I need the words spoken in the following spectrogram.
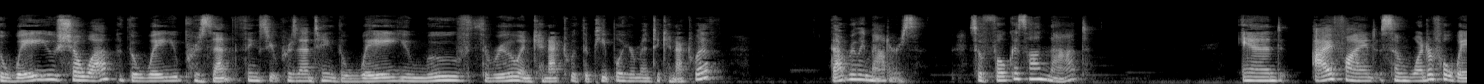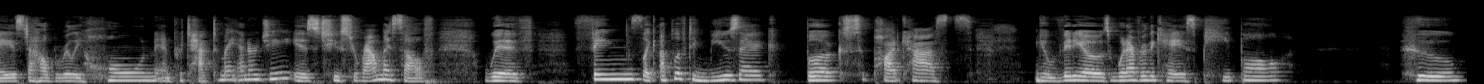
The way you show up, the way you present the things you're presenting, the way you move through and connect with the people you're meant to connect with, that really matters. So focus on that. And I find some wonderful ways to help really hone and protect my energy is to surround myself with things like uplifting music, books, podcasts, you know, videos, whatever the case, people who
